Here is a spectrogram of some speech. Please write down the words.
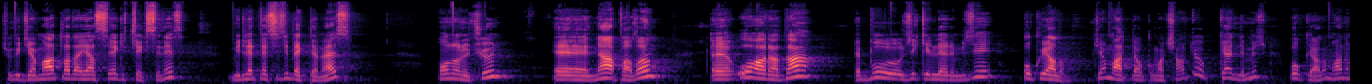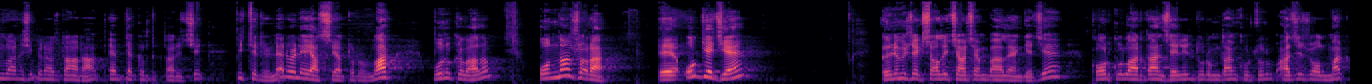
Çünkü cemaatla da yatsıya gideceksiniz. Millet de sizi beklemez. Onun için eee, ne yapalım? Eee, o arada e, bu zikirlerimizi okuyalım. Cemaatle okumak şartı yok. Kendimiz okuyalım. Hanımların işi biraz daha rahat. Evde kıldıkları için bitirirler. Öyle yatsıya dururlar. Bunu kılalım. Ondan sonra e, o gece önümüzdeki salı çarşamba bağlayan gece korkulardan, zelil durumdan kurtulup aziz olmak,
